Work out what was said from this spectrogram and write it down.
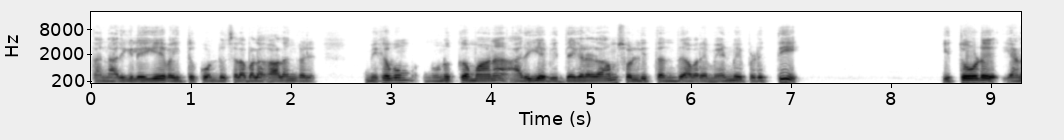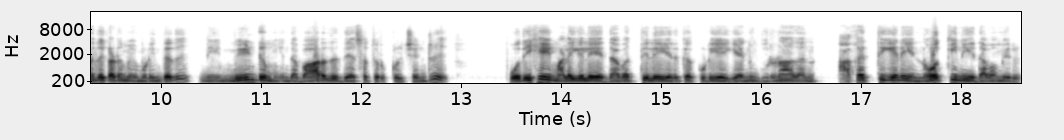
தன் அருகிலேயே வைத்துக்கொண்டு சில பல காலங்கள் மிகவும் நுணுக்கமான அரிய வித்தைகளெல்லாம் சொல்லித்தந்து அவரை மேன்மைப்படுத்தி இத்தோடு எனது கடமை முடிந்தது. நீ மீண்டும் இந்த பாரத தேசத்திற்குள் சென்று பொதிகை மலையிலே தவத்திலே இருக்கக்கூடிய என் குருநாதன் அகத்தியனை நோக்கி நீ தவம் இரு.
